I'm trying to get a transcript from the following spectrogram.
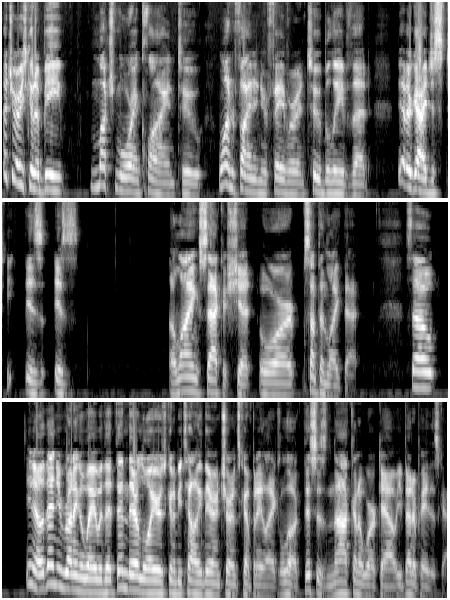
the jury's going to be much more inclined to one find in your favor and two believe that the other guy just is is a lying sack of shit or something like that. So you know, then you're running away with it. Then their lawyer is going to be telling their insurance company, like, look, this is not going to work out. You better pay this guy.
